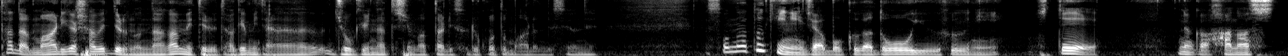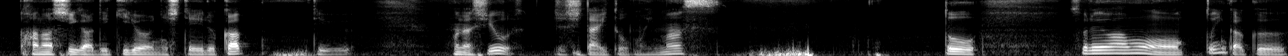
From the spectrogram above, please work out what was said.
ただ周りが喋ってるのを眺めてるだけみたいな状況になってしまったりすることもあるんですよね。そんな時にじゃあ僕がどういう風にして、なんか話、話ができるようにしているかっていう話をしたいと思います。と、それはもうとにかく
